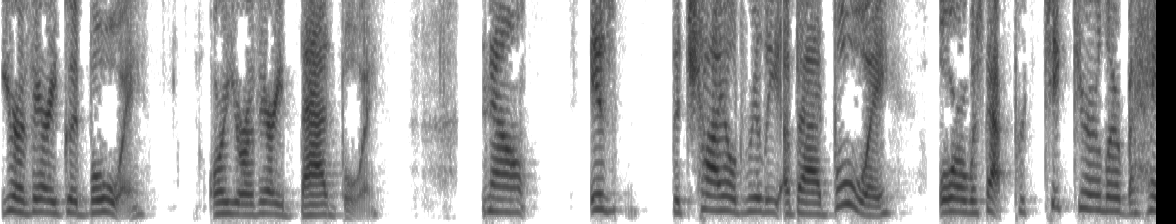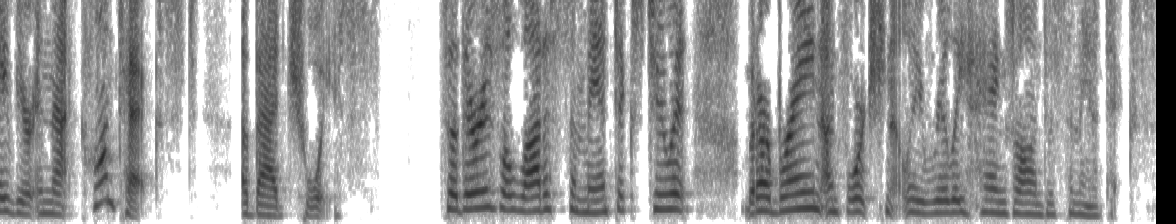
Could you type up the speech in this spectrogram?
you're a very good boy or you're a very bad boy. Now is the child really a bad boy or was that particular behavior in that context a bad choice? So there is a lot of semantics to it but our brain unfortunately really hangs on to semantics.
